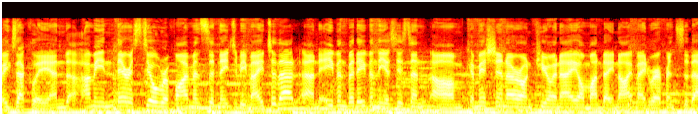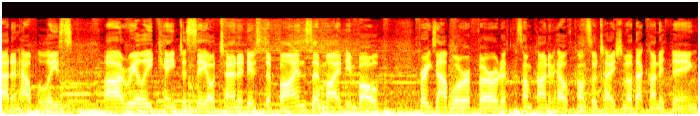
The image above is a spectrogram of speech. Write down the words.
Exactly, and uh, I mean there are still refinements that need to be made to that, and even but even the assistant um, commissioner on Q and A on Monday night made reference to that and how police are really keen to see alternatives to fines that might involve, for example, a referral to some kind of health consultation or that kind of thing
